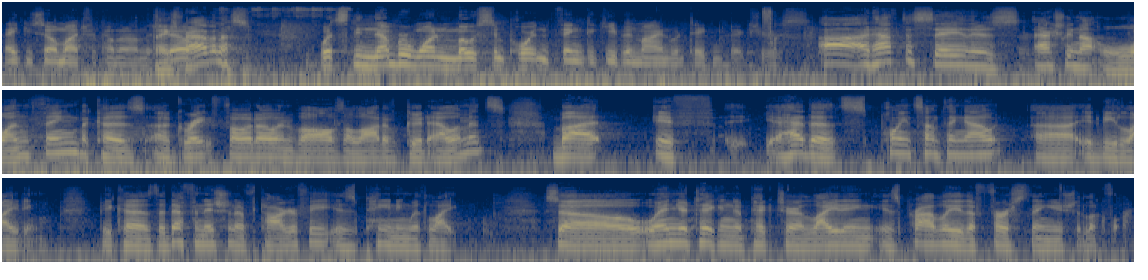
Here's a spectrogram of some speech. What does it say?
Thank you so much for coming on the Thanks show. Thanks for having us. What's the number one most important thing to keep in mind when taking pictures? Uh, I'd have to say there's actually not one thing because a great photo involves a lot of good elements, but if you had to point something out, uh, it'd be lighting because the definition of photography is painting with light. So when you're taking a picture, lighting is probably the first thing you should look for.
